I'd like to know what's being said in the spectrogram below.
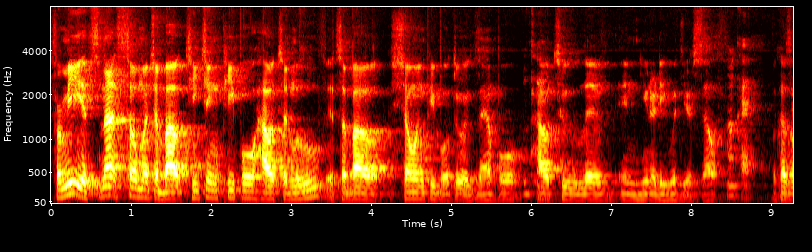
for me, it's not so much about teaching people how to move. It's about showing people through example Okay. how to live in unity with yourself. okay Because a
